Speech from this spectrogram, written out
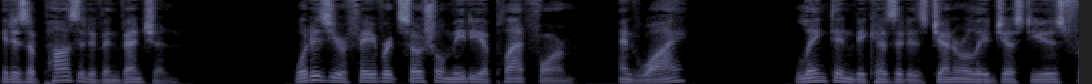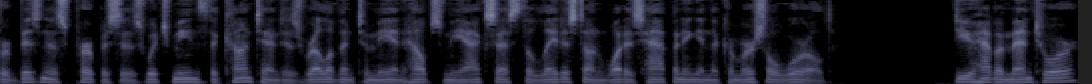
it is a positive invention. What is your favorite social media platform, and why? LinkedIn because it is generally just used for business purposes, which means the content is relevant to me and helps me access the latest on what is happening in the commercial world. Do you have a mentor,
